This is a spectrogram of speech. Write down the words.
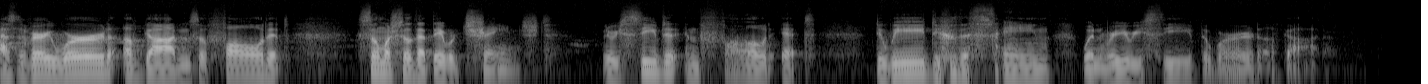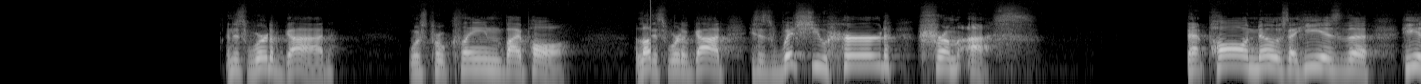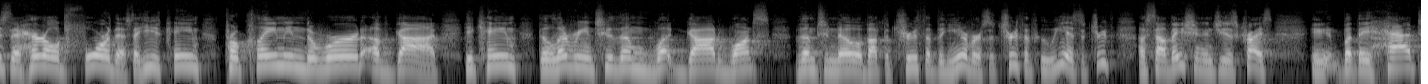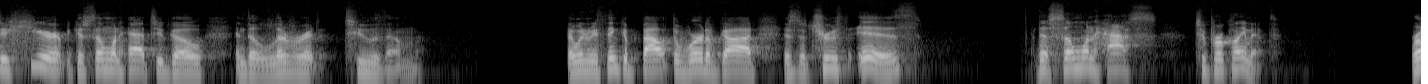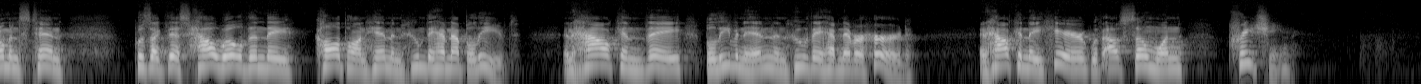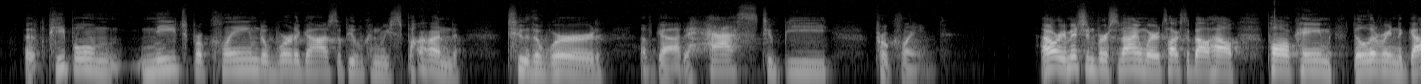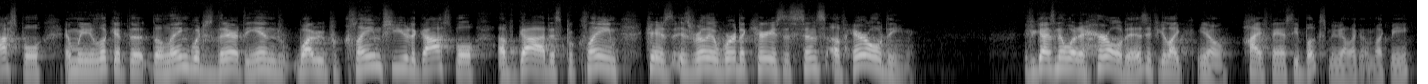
as the very word of God, and so followed it so much so that they were changed. They received it and followed it. Do we do the same when we receive the word of God? And this word of God was proclaimed by Paul. I love this word of God. He says, which you heard from us. That Paul knows that he is the he is the herald for this, that he came proclaiming the word of God. He came delivering to them what God wants them to know about the truth of the universe, the truth of who he is, the truth of salvation in Jesus Christ. But they had to hear it because someone had to go and deliver it to them. That when we think about the word of God, is the truth is that someone has to proclaim it. Romans 10 puts like this How will then they call upon him in whom they have not believed? And how can they believe in him in who they have never heard? And how can they hear without someone preaching? That people need to proclaim the word of God so people can respond to the word of God. It has to be proclaimed. I already mentioned verse 9 where it talks about how Paul came delivering the gospel. And when you look at the, the language there at the end, why we proclaim to you the gospel of God, this proclaim is, is really a word that carries the sense of heralding. If you guys know what a herald is, if you like, you know, high fantasy books, maybe I like them like me,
